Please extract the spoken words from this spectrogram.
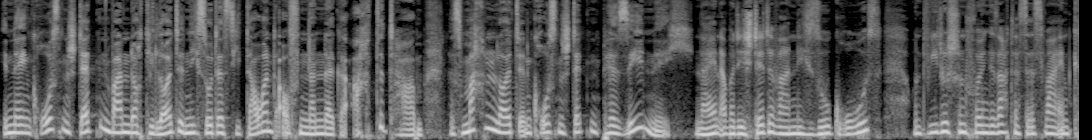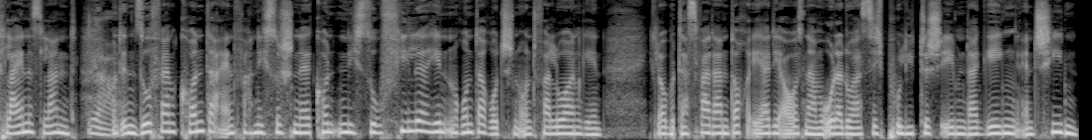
in den großen Städten waren doch die Leute nicht so, dass sie dauernd aufeinander geachtet haben. Das machen Leute in großen Städten per se nicht. Nein, aber die Städte waren nicht so groß. Und wie du schon vorhin gesagt hast, es war ein kleines Land. Ja. Und insofern konnte einfach nicht so schnell, konnten nicht so viele hinten runterrutschen und verloren gehen. Ich glaube, das war dann doch eher die Ausnahme. Oder du hast dich politisch eben dagegen entschieden.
